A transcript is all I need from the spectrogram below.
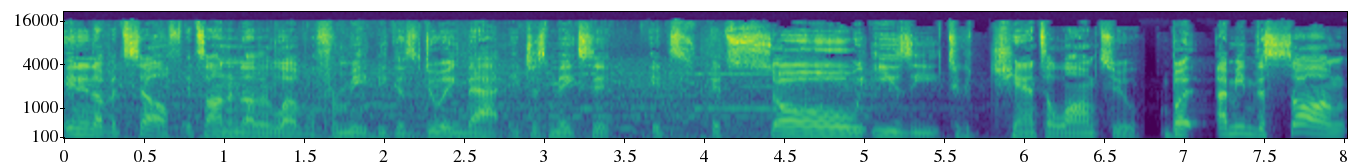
in and of itself, it's on another level for me because doing that, it just makes it it's it's so easy to chant along to. But I mean, the song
